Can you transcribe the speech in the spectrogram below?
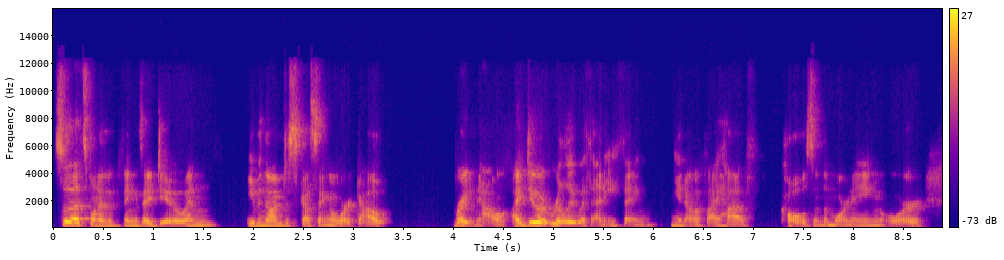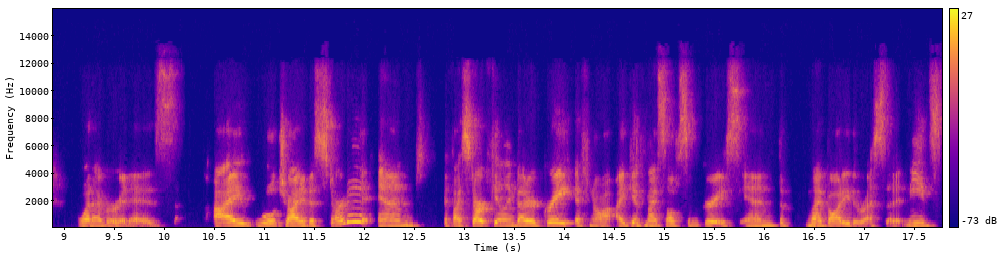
So that's one of the things I do. And even though I'm discussing a workout right now, I do it really with anything. You know, if I have calls in the morning or whatever it is, I will try to start it. And if I start feeling better, great. If not, I give myself some grace and the, my body the rest that it needs.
